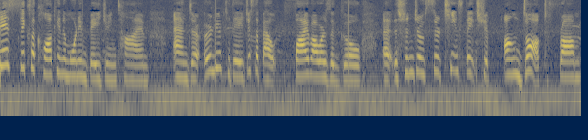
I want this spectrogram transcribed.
It is 6 o'clock in the morning Beijing time. And uh, earlier today, just about five hours ago, uh, the Shenzhou 13 spaceship undocked from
